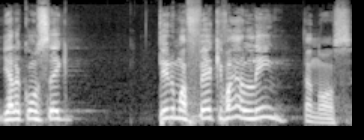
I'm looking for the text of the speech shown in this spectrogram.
e ela consegue ter uma fé que vai além da nossa.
